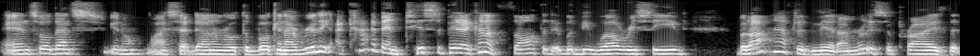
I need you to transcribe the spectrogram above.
And so that's, you know, why I sat down and wrote the book. And I really, I kind of anticipated, I kind of thought that it would be well received. But I have to admit, I'm really surprised at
